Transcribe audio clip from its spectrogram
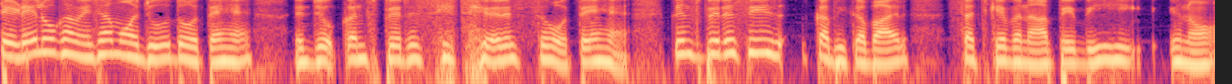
टेढ़े लोग हमेशा मौजूद होते हैं, जो कंस्पिरसी थियरिस्ट होते हैं। कंस्पिरसी कभी कभार सच के बना पे भी यू नो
